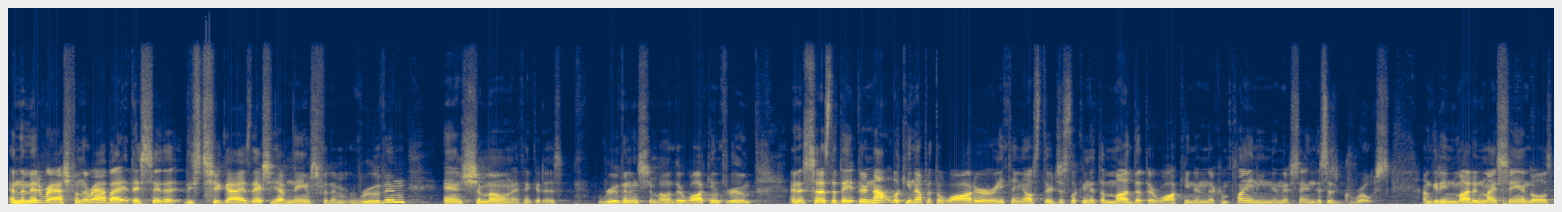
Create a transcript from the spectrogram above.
And the midrash from the rabbi, they say that these two guys, they actually have names for them Reuben and Shimon, I think it is. Reuben and Shimon. They're walking through, and it says that they, they're not looking up at the water or anything else. They're just looking at the mud that they're walking, in. they're complaining, and they're saying, This is gross. I'm getting mud in my sandals.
